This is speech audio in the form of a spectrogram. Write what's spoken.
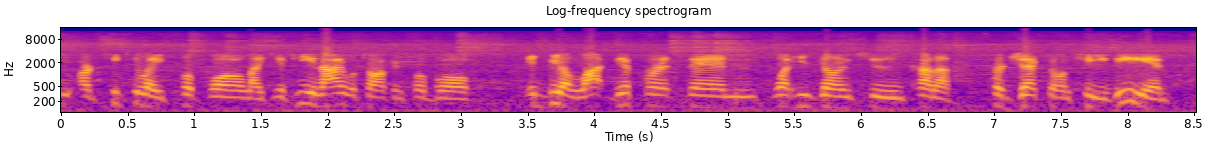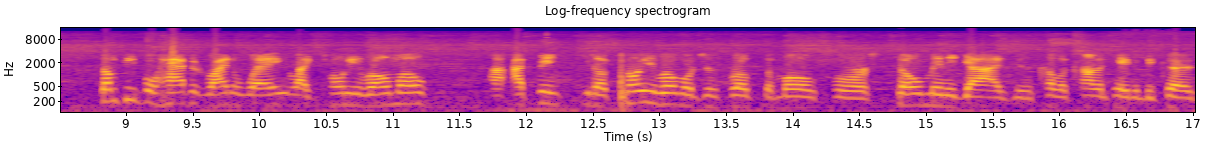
to articulate football. Like if he and I were talking football, it'd be a lot different than what he's going to kind of project on TV. And some people have it right away, like Tony Romo. I think you know Tony Romo just broke the mold for so many guys in color commentating because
